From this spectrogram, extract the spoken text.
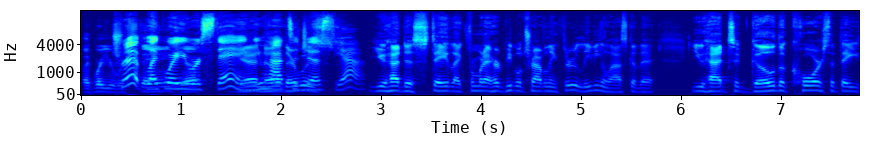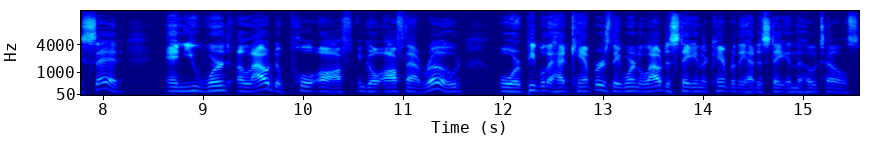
Like where you were trip, staying. like where you were staying. Yeah, you no, had to was, just, yeah. You had to stay, like from what I heard people traveling through, leaving Alaska, that you had to go the course that they said, and you weren't allowed to pull off and go off that road. Or people that had campers, they weren't allowed to stay in their camper; they had to stay in the hotels.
